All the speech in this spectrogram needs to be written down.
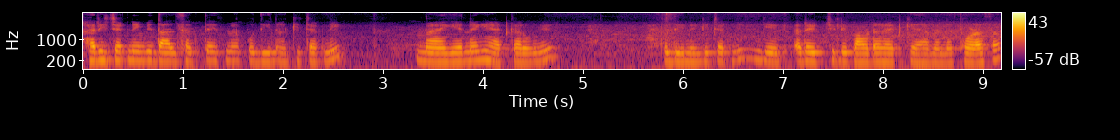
हरी चटनी भी डाल सकते हैं इसमें, पुदीना की चटनी। मैं ये नहीं ऐड करूँगी। पुदीने की चटनी। ये रेड चिल्ली पाउडर ऐड किया है मैंने थोड़ा सा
